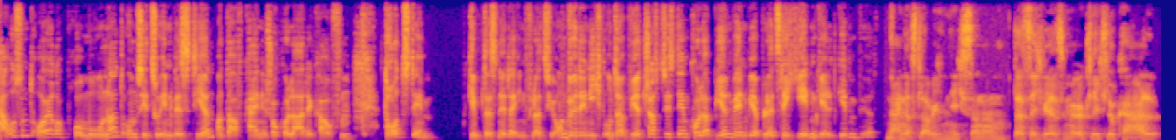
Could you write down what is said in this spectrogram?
1000 Euro pro Monat, um sie zu investieren. Man darf keine Schokolade kaufen. Trotzdem Gibt es nicht eine Inflation? Würde nicht unser Wirtschaftssystem kollabieren, wenn wir plötzlich jedem Geld geben würden? Nein, das glaube ich nicht, sondern plötzlich wäre es möglich, lokal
